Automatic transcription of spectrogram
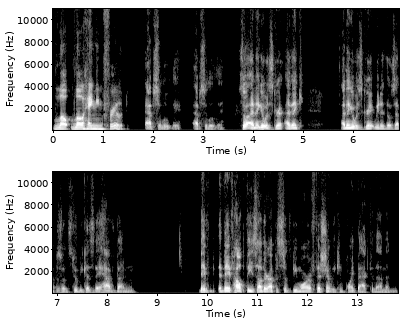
low low hanging fruit. absolutely, absolutely. So I think it was great. I think I think it was great we did those episodes too because they have been they've they've helped these other episodes be more efficient. We can point back to them and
